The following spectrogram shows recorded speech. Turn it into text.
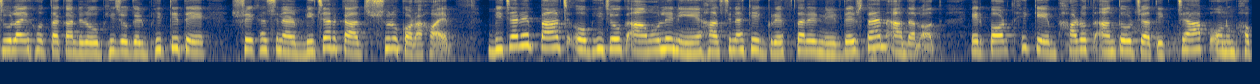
জুলাই হত্যাকাণ্ডের অভিযোগের ভিত্তিতে শেখ হাসিনার বিচার কাজ শুরু করা হয়। বিচারে পাঁচ অভিযোগ আমলে নিয়ে হাসিনাকে গ্রেফতারের নির্দেশ দেন আদালত। এরপর থেকে ভারত আন্তর্জাতিক চাপ অনুভব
